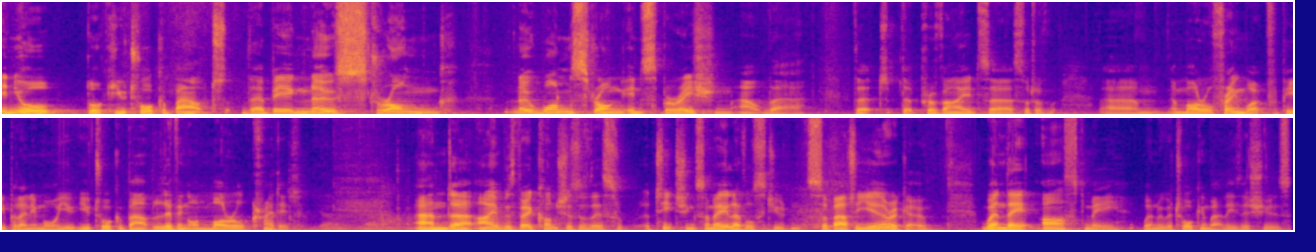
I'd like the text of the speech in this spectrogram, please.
in your book, you talk about there being no strong, no one strong inspiration out there that, that provides a sort of um, a moral framework for people anymore. You, you talk about living on moral credit. And uh, I was very conscious of this uh, teaching some A level students about a year ago when they asked me, when we were talking about these issues,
